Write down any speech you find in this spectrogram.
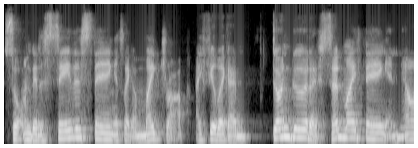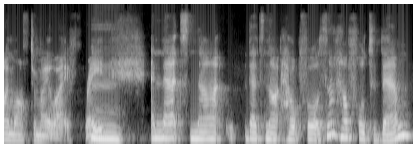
So I'm going to say this thing. It's like a mic drop. I feel like I'm done good. I've said my thing and now I'm off to my life. Right. Mm. And that's not, that's not helpful. It's not helpful to them,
